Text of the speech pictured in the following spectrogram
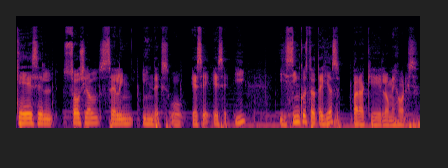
qué es el Social Selling Index o SSI y cinco estrategias para que lo mejores.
